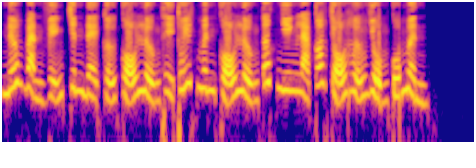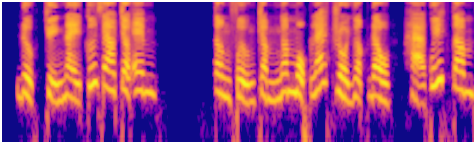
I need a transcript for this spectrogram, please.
Nếu Bành Viễn Chinh đề cử cổ lượng thì thuyết minh cổ lượng tất nhiên là có chỗ hữu dụng của mình. Được chuyện này cứ giao cho em. Tần Phượng trầm ngâm một lát rồi gật đầu, hạ quyết tâm.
